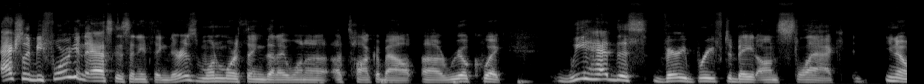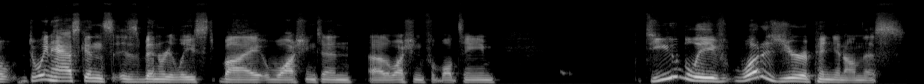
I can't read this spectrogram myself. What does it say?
actually, before we get to ask us anything, there is one more thing that I want to uh, talk about uh, real quick. We had this very brief debate on Slack you know, Dwayne Haskins has been released by Washington, uh, the Washington football team. Do you believe? What is your opinion on this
